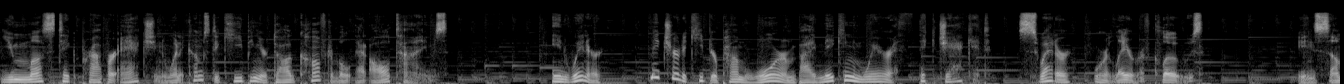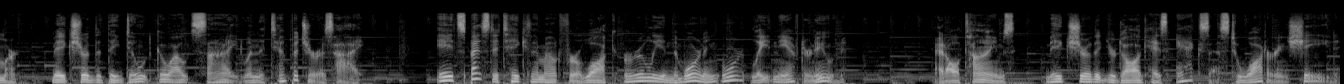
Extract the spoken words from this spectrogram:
you must take proper action when it comes to keeping your dog comfortable at all times. In winter, make sure to keep your Pom warm by making him wear a thick jacket, sweater, or layer of clothes. In summer, make sure that they don't go outside when the temperature is high. It's best to take them out for a walk early in the morning or late in the afternoon. At all times, make sure that your dog has access to water and shade.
